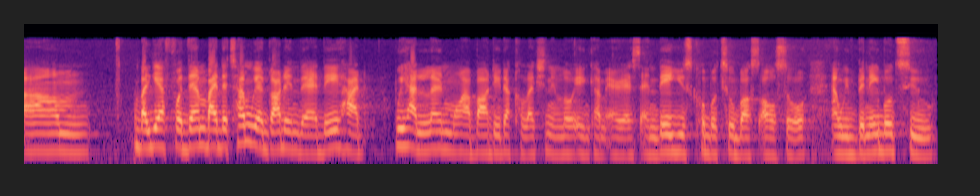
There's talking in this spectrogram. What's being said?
Um, but yeah, for them, by the time we had gotten there, they had we had learned more about data collection in low income areas and they use Kobo Toolbox also. And we've been able to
